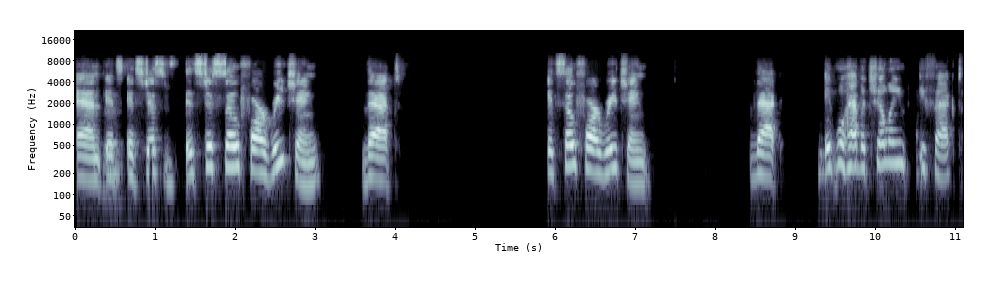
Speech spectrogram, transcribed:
And mm. it's it's just it's just so far reaching that it's so far reaching that it will have a chilling effect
